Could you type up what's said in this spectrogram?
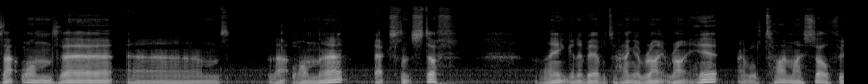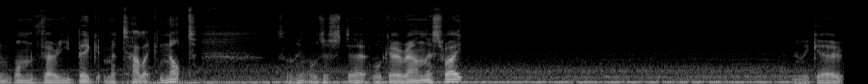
that one there and that one there. Excellent stuff. I ain't going to be able to hang a right right here. I will tie myself in one very big metallic knot. So I think we'll just uh, we'll go around this way. There we go.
